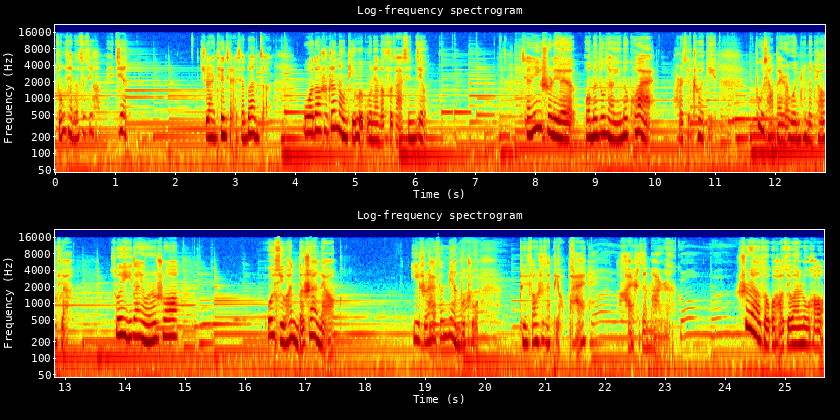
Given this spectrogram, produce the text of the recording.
总显得自己很没劲。虽然听起来像段子，我倒是真能体会姑娘的复杂心境。潜意识里，我们总想赢得快，而且彻底，不想被人温吞的挑选。所以一旦有人说，我喜欢你的善良，一时还分辨不出，对方是在表白，还是在骂人。是要走过好些弯路后，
